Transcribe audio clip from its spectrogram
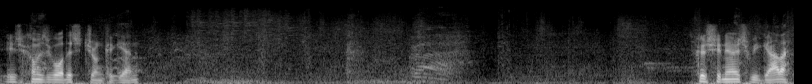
here she comes with all this junk again. Because she knows we got her.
